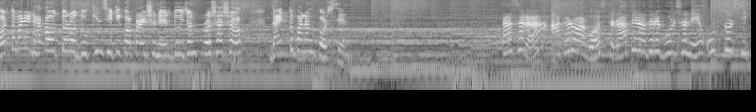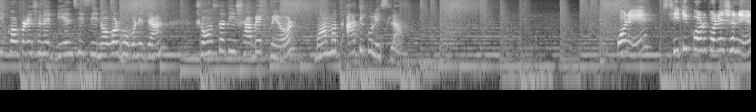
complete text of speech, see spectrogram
বর্তমানে ঢাকা, উত্তর ও দক্ষিণ সিটি কর্পোরেশনের দুইজন প্রশাসক দায়িত্ব পালন করছেন। তাছাড়া আঠারো আগস্ট রাতের আধারে গুলশানে উত্তর সিটি কর্পোরেশনের ডিএনসিসি নগর ভবনে যান সংস্থাটির সাবেক মেয়র মোহাম্মদ আতিকুল ইসলাম। পরে সিটি কর্পোরেশনের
